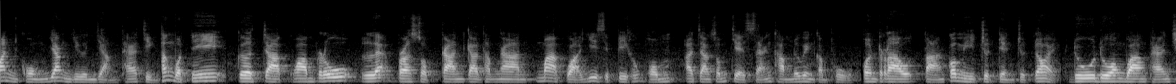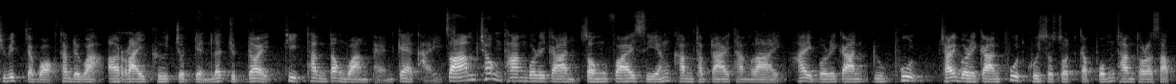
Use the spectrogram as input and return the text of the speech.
มั่นคงยั่งยืนอย่างแท้จริง ทั้งหมดนี้เกิดจากความรู้และประสบการณ์การทำงานมากกว่า 20 ปีของผม อาจารย์สมเจตแสงคำนเวงกัมพูคนเราต่างก็มีจุดเด่นจุดด้อย ดูดวงวางแผนชีวิตจะบอกท่านได้ว่าอะไรคือจุดเด่นและจุดด้อยที่ท่านต้องวางแผนแก้ไข 3 ช่องทางบริการส่งไฟล์เสียงคำทำนายทางไลน์ให้บริการดูพูดใช้บริการพูดคุยสดๆ กับผมทางโทรศัพท์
